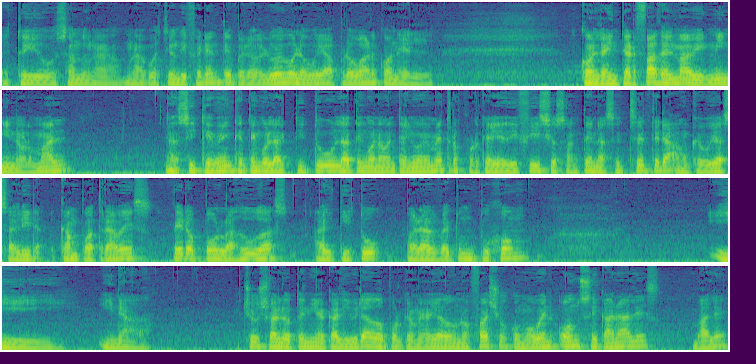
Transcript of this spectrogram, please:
estoy usando una, una, cuestión diferente, pero luego lo voy a probar con el con la interfaz del Mavic Mini normal. Así que ven que tengo la altitud, la tengo a 99 metros porque hay edificios, antenas, etcétera, aunque voy a salir campo a través, pero por las dudas, altitud para el Return to Home y, nada. Yo ya lo tenía calibrado porque me había dado unos fallos. Como ven, 11 canales, ¿vale?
